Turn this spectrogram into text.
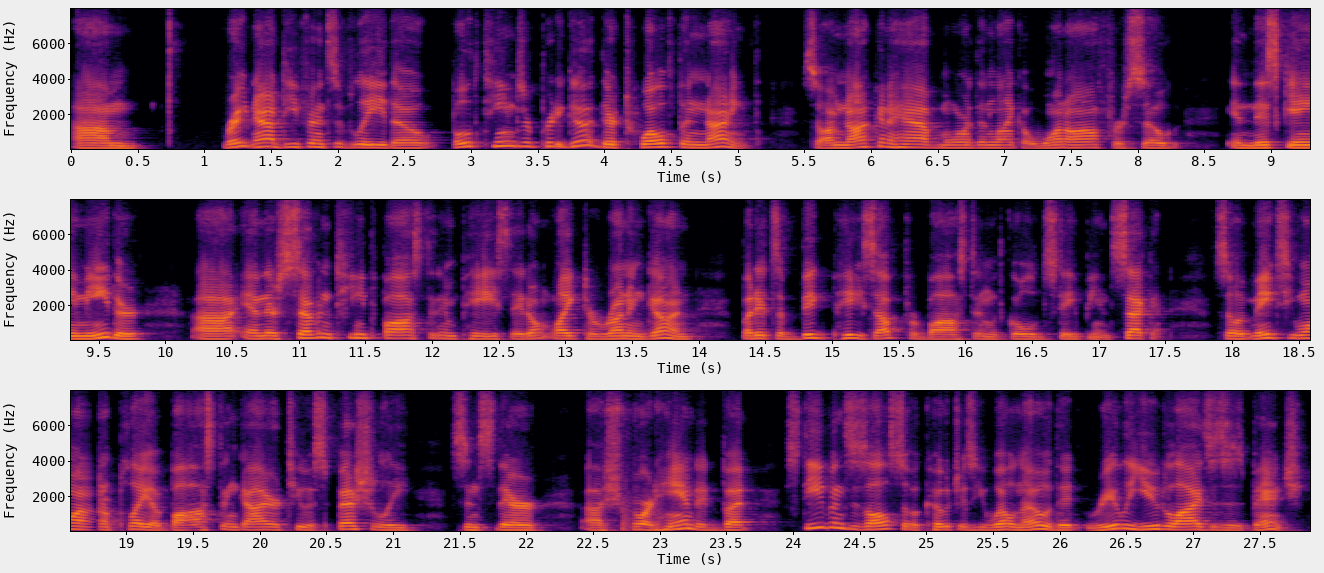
Um, right now, defensively, though, both teams are pretty good. They're 12th and 9th. So I'm not going to have more than like a one off or so in this game either. Uh, and they're 17th Boston in pace. They don't like to run and gun, but it's a big pace up for Boston with Golden State being second. So it makes you want to play a Boston guy or two, especially since they're uh, shorthanded. But Stevens is also a coach, as you well know, that really utilizes his bench.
